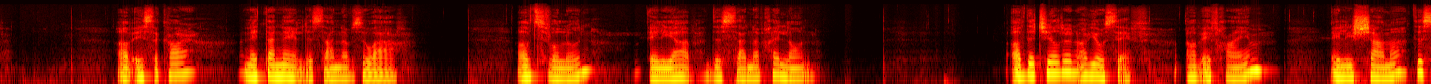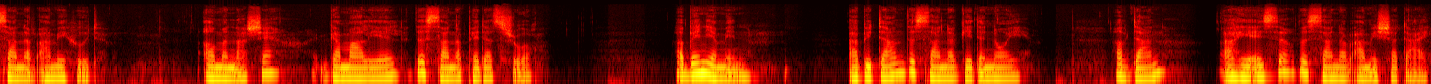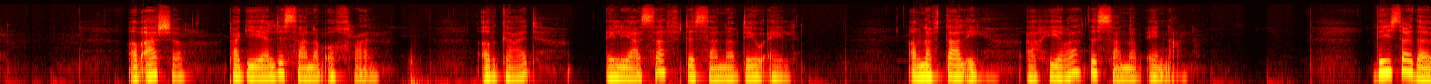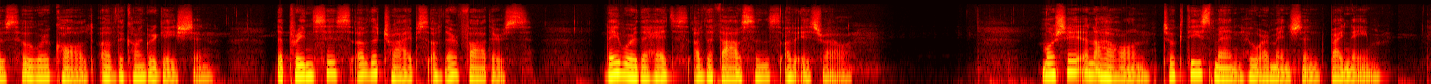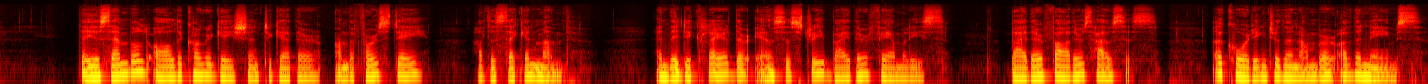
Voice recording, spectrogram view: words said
Of Issachar, Netanel, the son of Zuar. Of Zvulun, Eliab, the son of Helon. Of the children of Joseph, of Ephraim, Elishama, the son of Amihud. Of Manasseh, Gamaliel, the son of Pedahzur. Of Benjamin, Abidan, the son of Gideoni. Of Dan, Ahiezer, the son of Amishadai. Of Asher, Pagiel, the son of Ochran. Of Gad, Eliasaph, the son of Deuel. Of Naphtali, Ahira, the son of Enan. These are those who were called of the congregation, the princes of the tribes of their fathers. They were the heads of the thousands of Israel. Moshe and Aaron took these men who are mentioned by name. They assembled all the congregation together on the first day of the second month and they declared their ancestry by their families, by their fathers' houses, according to the number of the names,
